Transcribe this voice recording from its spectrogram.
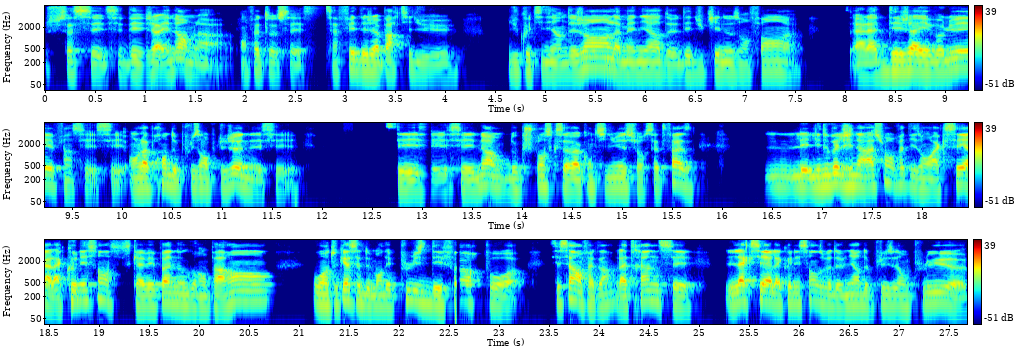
ça, c'est déjà énorme, là. En fait, ça fait déjà partie du, du quotidien des gens, la manière d'éduquer nos enfants, euh, elle a déjà évolué. Enfin, c'est, on l'apprend de plus en plus jeune et c'est énorme. Donc, je pense que ça va continuer sur cette phase. Les, les nouvelles générations, en fait, ils ont accès à la connaissance, ce qu'avaient pas nos grands-parents, ou en tout cas, ça demandait plus d'efforts pour. C'est ça, en fait. Hein. La trend, c'est l'accès à la connaissance va devenir de plus en plus euh,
